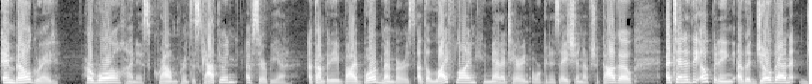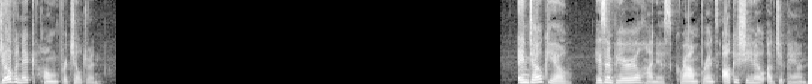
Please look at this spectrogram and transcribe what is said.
In Belgrade, Her Royal Highness Crown Princess Catherine of Serbia, accompanied by board members of the Lifeline Humanitarian Organization of Chicago, attended the opening of the Jovan Jovanic Home for Children. In Tokyo, His Imperial Highness Crown Prince Akishino of Japan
